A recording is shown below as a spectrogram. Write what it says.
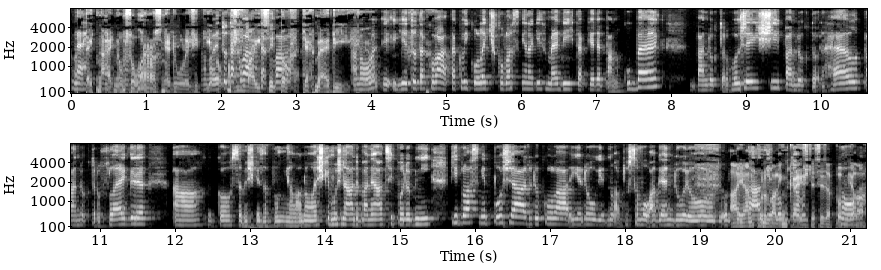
a ne. teď najednou jsou hrozně důležitý ano, je to a taková, užívají taková, si to těch médiích. Ano, jo? je to taková, takový kolečko vlastně na těch médiích, tak jede pan Kubek, pan doktor Hořejší, pan doktor Hell, pan doktor Flegr a koho jsem ještě zapomněla. No ještě možná 12 podobní. Ti vlastně pořád dokola jedou jednu a tu samou agendu. Jo, a Jan Konvalinka ještě si zapomněla.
